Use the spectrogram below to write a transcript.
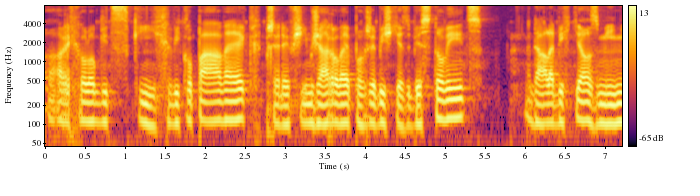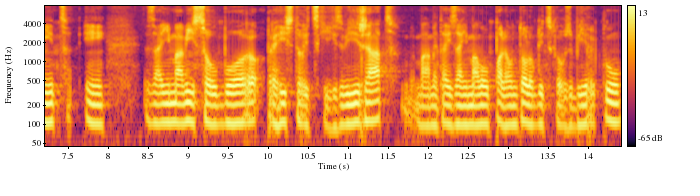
archeologických vykopávek, především žárové pohřebiště z Běstovic. Dále bych chtěl zmínit i zajímavý soubor prehistorických zvířat. Máme tady zajímavou paleontologickou sbírku.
